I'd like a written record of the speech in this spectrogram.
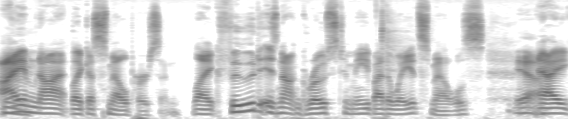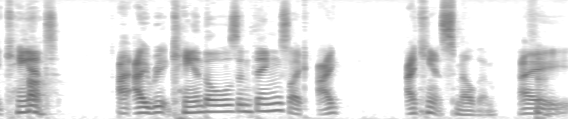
I Hmm. am not like a smell person. Like food is not gross to me by the way it smells. yeah. I can't. I, I read candles and things like I, I can't smell them. I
